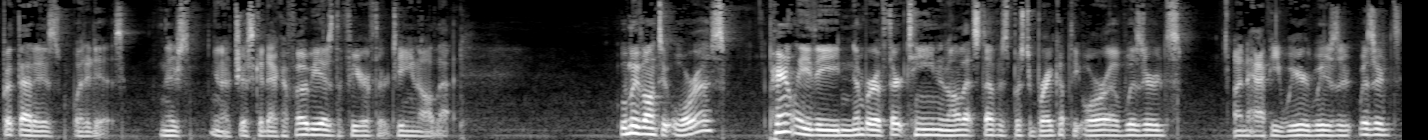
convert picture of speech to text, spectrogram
but that is what it is. And there's, you know, triskaidekaphobia is the fear of 13, all that. We'll move on to auras apparently the number of 13 and all that stuff is supposed to break up the aura of wizards, unhappy, weird wizard, wizards.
